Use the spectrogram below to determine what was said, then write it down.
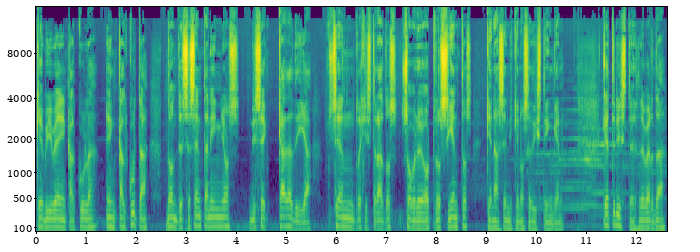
que vive en, Calcula, en Calcuta, donde 60 niños, dice, cada día sean registrados sobre otros cientos que nacen y que no se distinguen. Qué triste, de verdad,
